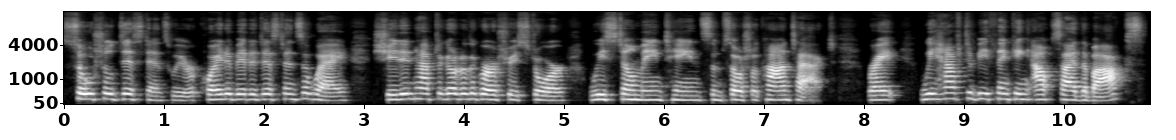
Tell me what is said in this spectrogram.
social distance. We were quite a bit of distance away. She didn't have to go to the grocery store. We still maintained some social contact right we have to be thinking outside the box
